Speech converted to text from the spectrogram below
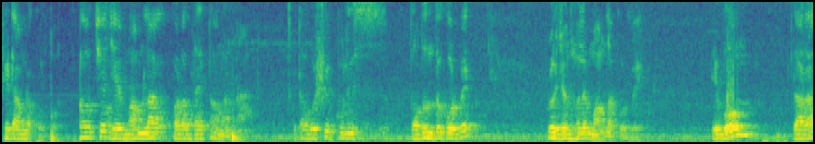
সেটা আমরা করব। হচ্ছে যে মামলা করার দায়িত্ব আমার না। এটা অবশ্যই পুলিশ তদন্ত করবে, প্রয়োজন হলে মামলা করবে এবং তারা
